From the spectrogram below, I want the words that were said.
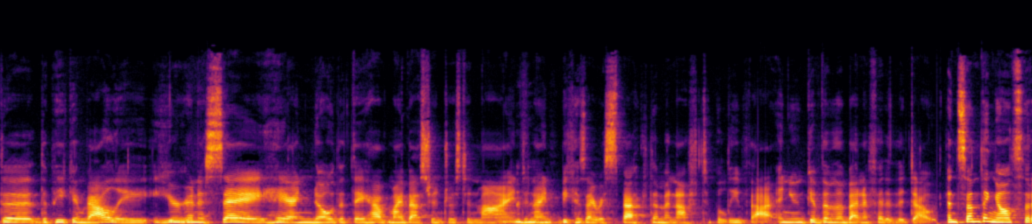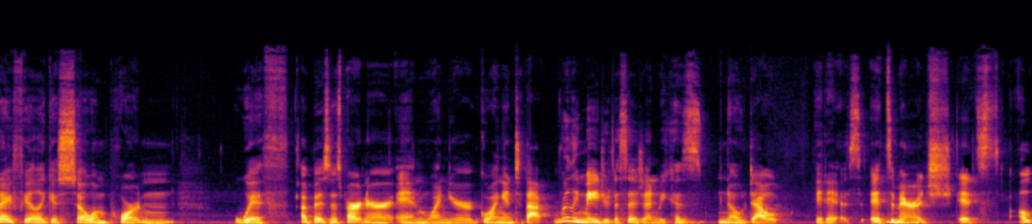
the the peak and valley, you're Mm-hmm. gonna say, "Hey, I know that they have my best interest in mind, and I Mm-hmm. because I respect them enough to believe that." And you give them the benefit of the doubt. And something else that I feel like is so important with a business partner and when you're going into that really major decision because no doubt it is. It's a mm-hmm. marriage. It's a,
